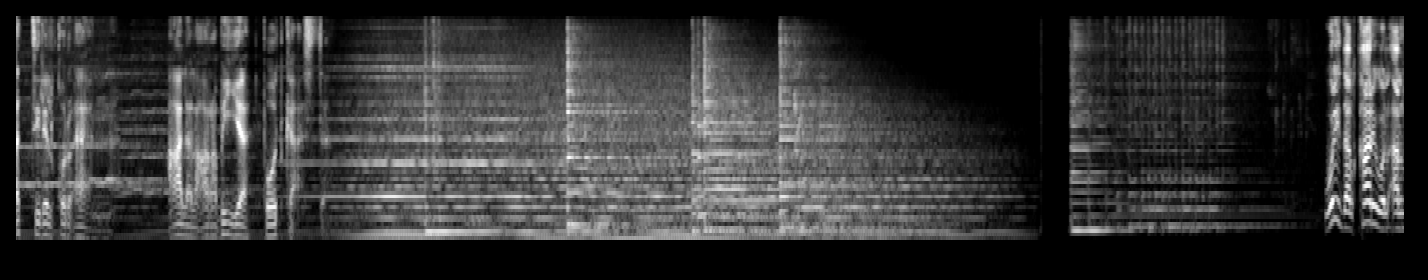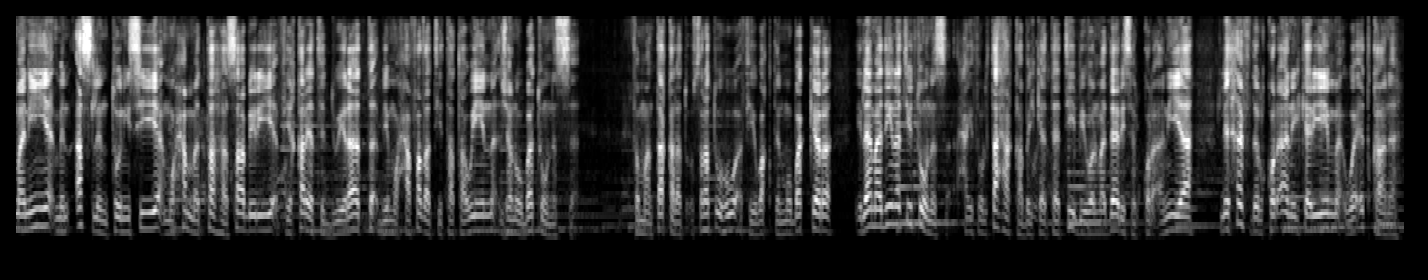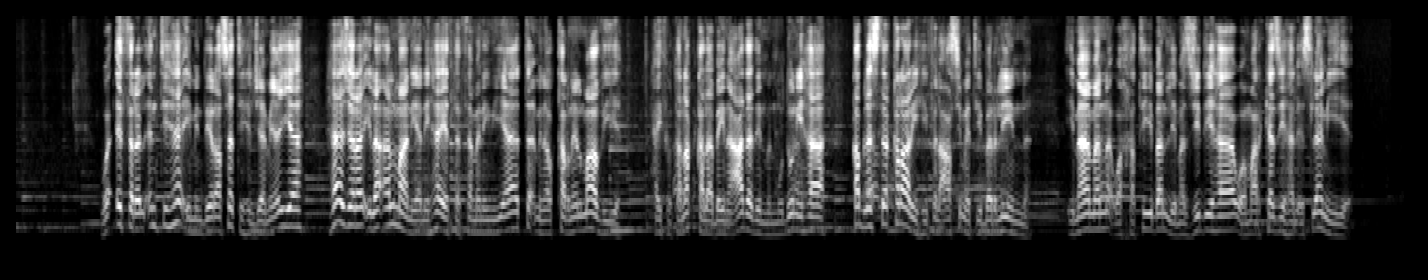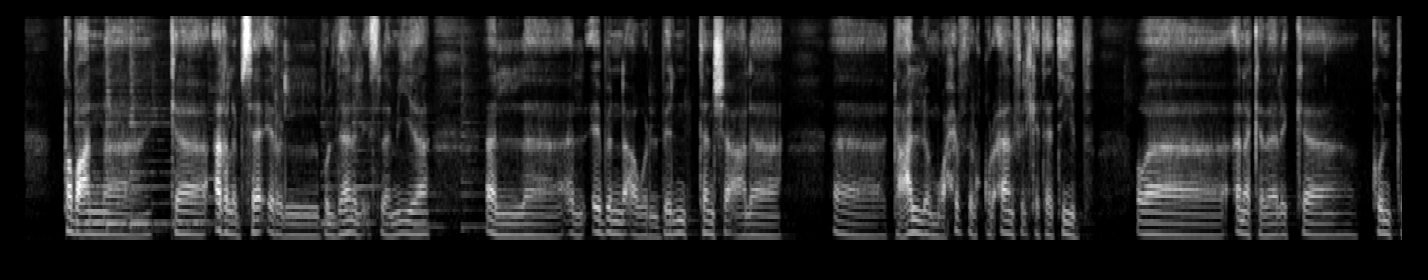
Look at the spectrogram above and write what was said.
رتل القرآن على العربية بودكاست. ولد القارئ الألماني من أصل تونسي محمد طه صابري في قرية الدويرات بمحافظة تطاوين جنوب تونس ثم انتقلت أسرته في وقت مبكر إلى مدينة تونس حيث التحق بالكتاتيب والمدارس القرآنية لحفظ القرآن الكريم وإتقانه. وإثر الانتهاء من دراسته الجامعية هاجر إلى ألمانيا نهاية الثمانينيات من القرن الماضي حيث تنقل بين عدد من مدنها قبل استقراره في العاصمة برلين إماما وخطيبا لمسجدها ومركزها الإسلامي. طبعا كأغلب سائر البلدان الإسلامية الابن أو البنت تنشأ على تعلم وحفظ القرآن في الكتاتيب. وأنا كذلك كنت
